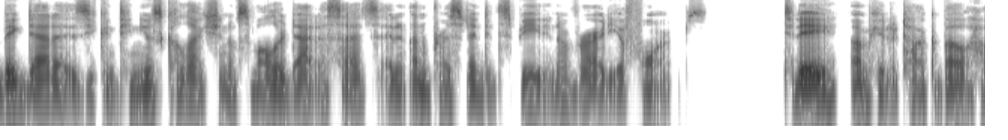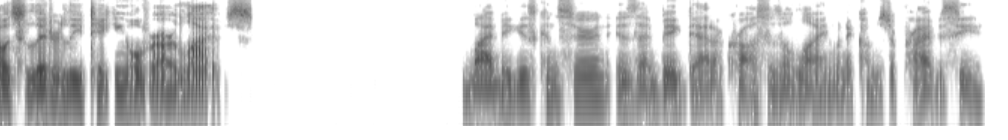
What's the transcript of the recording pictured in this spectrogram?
big data is the continuous collection of smaller data sets at an unprecedented speed in a variety of forms. Today, I'm here to talk about how it's literally taking over our lives. My biggest concern is that big data crosses a line when it comes to privacy.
